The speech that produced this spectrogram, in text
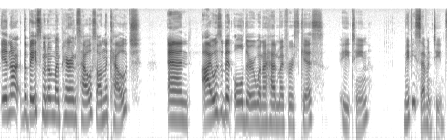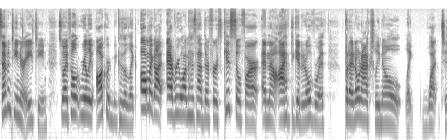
In our, the basement of my parents' house on the couch. And I was a bit older when I had my first kiss. 18 maybe 17 17 or 18 so i felt really awkward because i was like oh my god everyone has had their first kiss so far and now i have to get it over with but i don't actually know like what to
